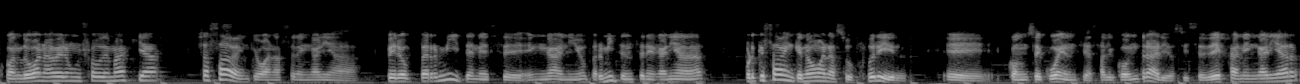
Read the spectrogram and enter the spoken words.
cuando van a ver un show de magia ya saben que van a ser engañadas, pero permiten ese engaño, permiten ser engañadas, porque saben que no van a sufrir eh, consecuencias. Al contrario, si se dejan engañar,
